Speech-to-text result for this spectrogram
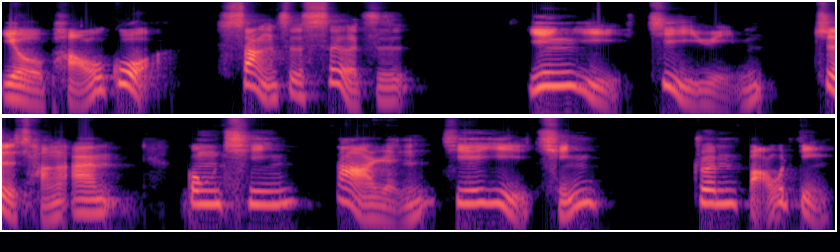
有袍过，上至射之，因以寄云至长安。公卿大人皆议秦尊宝鼎。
